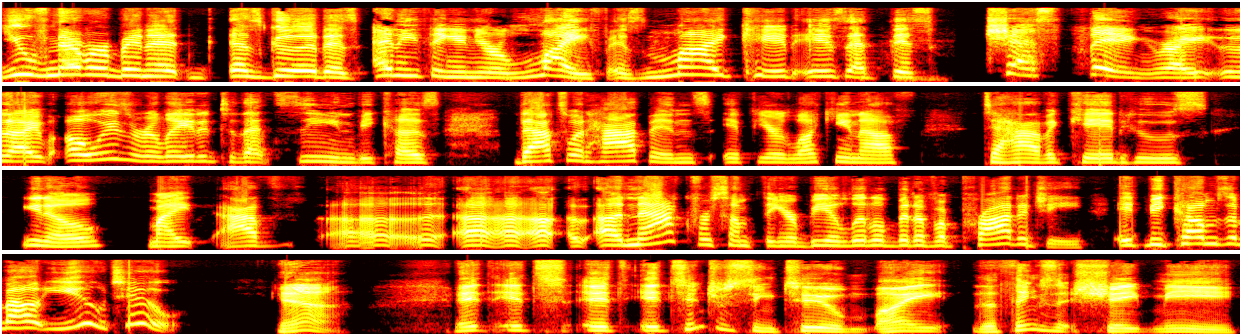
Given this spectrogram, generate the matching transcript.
you've never been at, as good as anything in your life as my kid is at this chess thing right and i've always related to that scene because that's what happens if you're lucky enough to have a kid who's you know might have uh, a, a, a, knack for something or be a little bit of a prodigy it becomes about you too Yeah. It, it's it, it's interesting too. My the things that shape me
